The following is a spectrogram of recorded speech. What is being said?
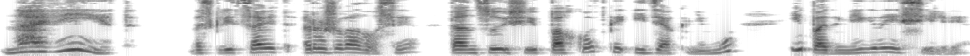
«На вид!» — восклицает рыжеволосая, танцующей походкой, идя к нему и подмигивая Сильве.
